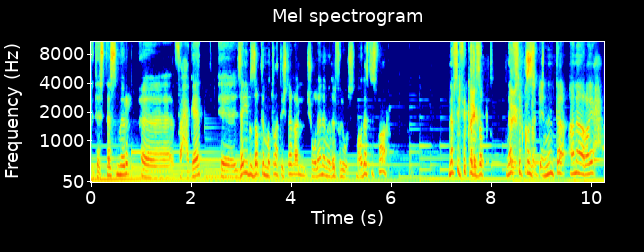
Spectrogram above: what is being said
بتستثمر آه، في حاجات آه، زي بالظبط لما تروح تشتغل شغلانة من غير فلوس. ما هو ده استثمار. نفس الفكرة أيوة. بالظبط. نفس أيوة، ال concept إن أنت أنا رايح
